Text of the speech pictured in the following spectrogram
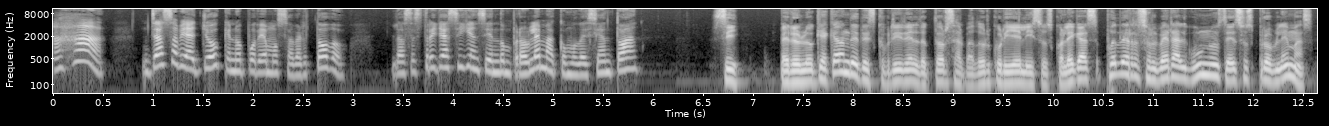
Ajá, ya sabía yo que no podíamos saber todo. Las estrellas siguen siendo un problema, como decía Antoine. Sí, pero lo que acaban de descubrir el doctor Salvador Curiel y sus colegas puede resolver algunos de esos problemas.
